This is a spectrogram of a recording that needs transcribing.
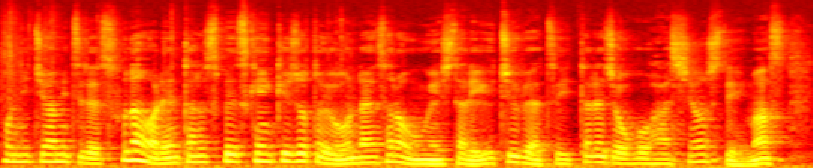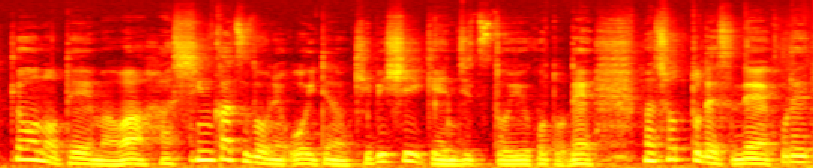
こんにちは、みつです。普段はレンタルスペース研究所というオンラインサロンを運営したり、YouTube や Twitter で情報発信をしています。今日のテーマは、発信活動においての厳しい現実ということで、まあ、ちょっとですね、これ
